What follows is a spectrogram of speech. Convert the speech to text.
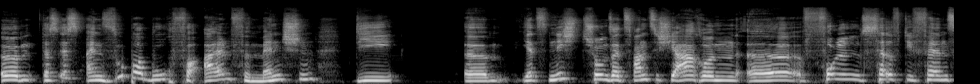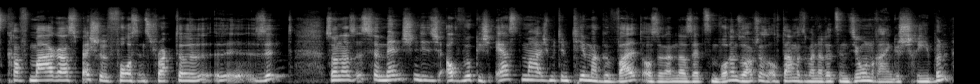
ähm, das ist ein super Buch, vor allem für Menschen, die ähm, jetzt nicht schon seit 20 Jahren äh, Full Self-Defense, Krav Maga, Special Force Instructor äh, sind, sondern es ist für Menschen, die sich auch wirklich erstmalig mit dem Thema Gewalt auseinandersetzen wollen. So habe ich das auch damals in meiner Rezension reingeschrieben.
